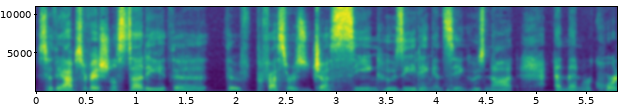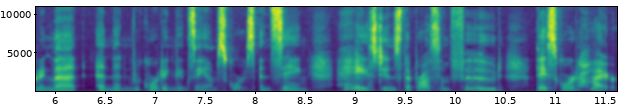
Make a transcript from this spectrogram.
So the observational study, the, the professor is just seeing who's eating and seeing who's not, and then recording that, and then recording exam scores and saying, hey, students that brought some food, they scored higher.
